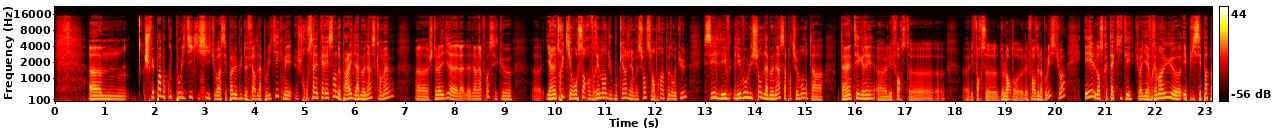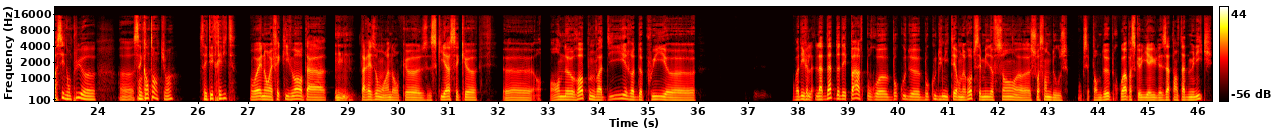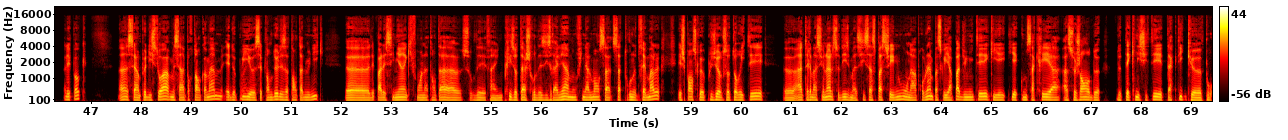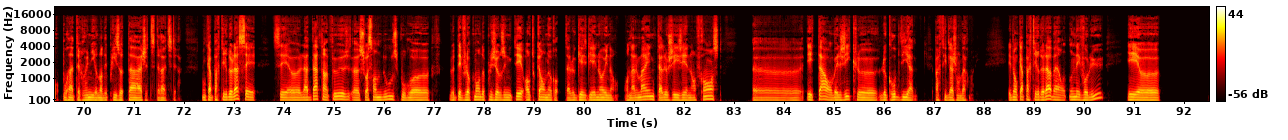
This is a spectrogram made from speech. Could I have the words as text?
Euh, je fais pas beaucoup de politique ici, tu vois. C'est pas le but de faire de la politique, mais je trouve ça intéressant de parler de la menace quand même. Euh, je te l'avais dit la dernière fois, c'est que euh, il y a un truc qui ressort vraiment du bouquin, j'ai l'impression, si on prend un peu de recul, c'est l'év- l'évolution de la menace à partir du moment où tu as, intégré euh, les forces, euh, euh, les forces de l'ordre, les forces de la police, tu vois, et lorsque tu as quitté, tu vois, il y a vraiment eu, euh, et puis c'est pas passé non plus euh, euh, 50 ans, tu vois, ça a été très vite. Ouais, non, effectivement, tu as, raison. Hein, donc, euh, ce qu'il y a, c'est que euh, en Europe, on va dire, depuis, euh, on va dire, la date de départ pour euh, beaucoup de beaucoup d'unités en Europe, c'est 1972. Donc 72, pourquoi? Parce qu'il y a eu les attentats de Munich à l'époque. Hein, c'est un peu d'histoire, mais c'est important quand même. Et depuis euh, 72, les attentats de Munich, euh, des Palestiniens qui font un attentat sur des, enfin une prise otage sur des Israéliens. Bon, finalement, ça, ça tourne très mal. Et je pense que plusieurs autorités euh, internationales se disent, bah, si ça se passe chez nous, on a un problème parce qu'il n'y a pas d'unité qui est qui est consacrée à, à ce genre de de technicité tactique euh, pour pour intervenir dans des prises otages, etc., etc. Donc à partir de là, c'est c'est euh, la date un peu 72 pour le développement de plusieurs unités, en tout cas en Europe. Tu as le GSG9 en, en Allemagne, tu as le GIGN en France, euh, et tu en Belgique le, le groupe Diane, qui fait partie de la gendarmerie. Et donc à partir de là, ben, on, on évolue, et euh,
